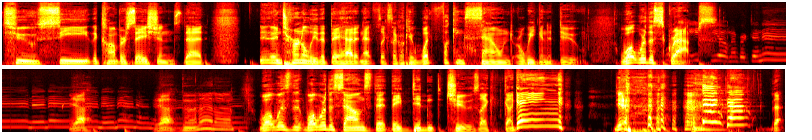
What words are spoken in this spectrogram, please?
to see the conversations that internally that they had at Netflix. Like, okay, what fucking sound are we gonna do? What were the scraps? Yeah. Yeah. Dun-dun-dun. What was the what were the sounds that they didn't choose? Like gang. Yeah. That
